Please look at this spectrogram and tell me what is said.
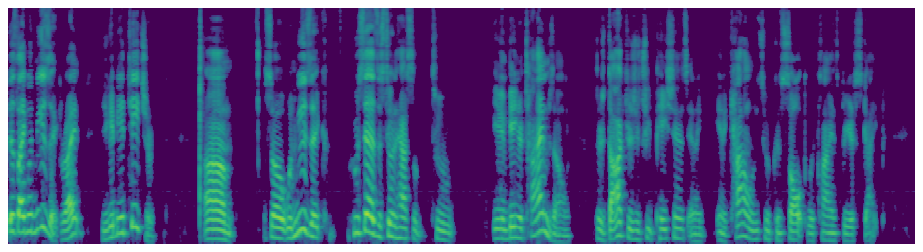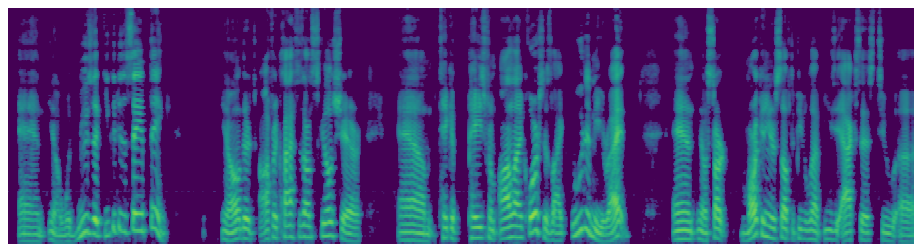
just like with music, right? You can be a teacher. Um, so with music, who says the student has to, to even be in your time zone? There's doctors who treat patients and, and accountants who consult with clients via Skype. And you know, with music, you could do the same thing. You know, there's offer classes on Skillshare, and take a page from online courses like Udemy, right? And you know, start marketing yourself to people who have easy access to uh,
